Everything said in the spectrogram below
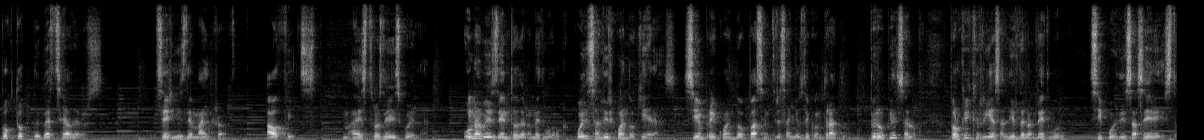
booktop de bestsellers, series de Minecraft, outfits, maestros de escuela. Una vez dentro de la network, puedes salir cuando quieras, siempre y cuando pasen 3 años de contrato. Pero piénsalo, ¿por qué querrías salir de la network si puedes hacer esto?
